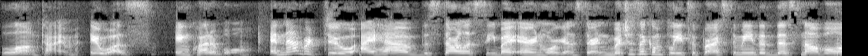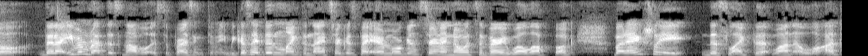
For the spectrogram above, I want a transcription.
long time. It was incredible. At number two, I have The Starless Sea by Erin Morgenstern, which is a complete surprise to me that this novel, that I even read this novel is surprising to me because I didn't like The Night Circus by Erin Morgenstern. I know it's a very well-loved book, but I actually disliked that one a lot.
